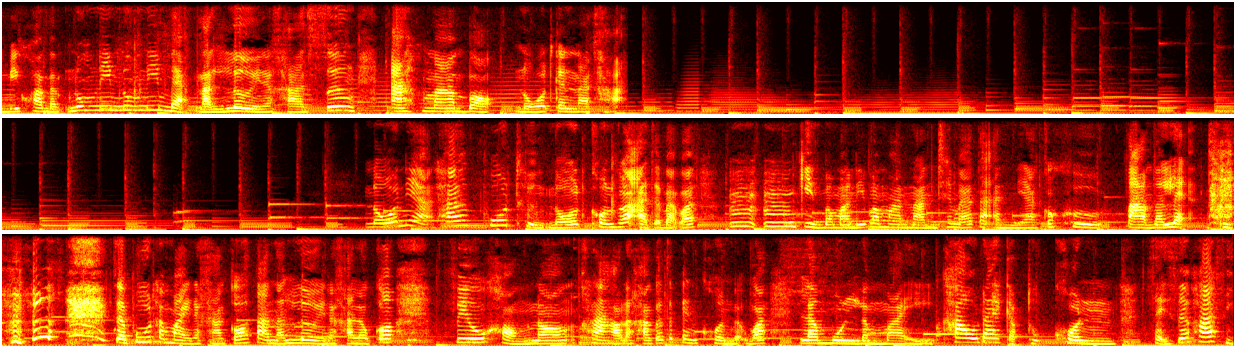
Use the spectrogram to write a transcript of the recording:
ๆ มีความแบบนุ่มนิ่มนุ่มนิ่มแบบนั้นเลยนะคะ ซึ่งอะมาบอกโน้ตกันนะคะ น้ตเนี่ยถ้าพูดถึงโน้ตคนก็อาจจะแบบว่า อืมอืมกลิ่นประมาณนี้ประมาณนั้นใช่ไหมแต่อันเนี้ยก็คือตามนั้นแหละ จะพูดทำไมนะคะ ก็ตามนั้นเลยนะคะ แล้วก็ฟิลของน้องคลาวนะคะ ก็จะเป็นคนแบบว่าละมุนละไมเข้าได้กับทุกคนใส่เสื้อผ้าสี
